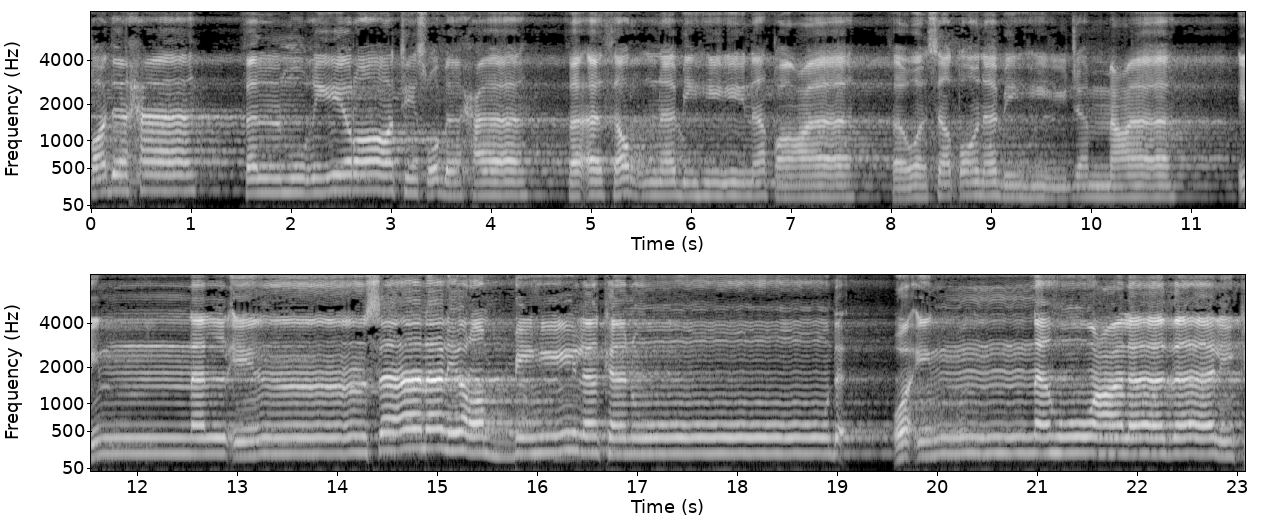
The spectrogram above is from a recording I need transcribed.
قدحا فالمغيرات صبحا فأثرن به نقعا فوسطن به جمعا. إن الإنسان لربه لكنود. وإنه على ذلك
